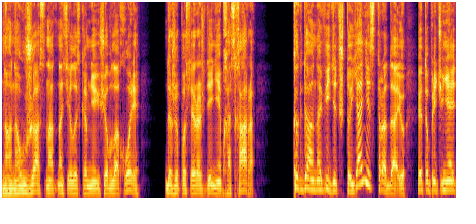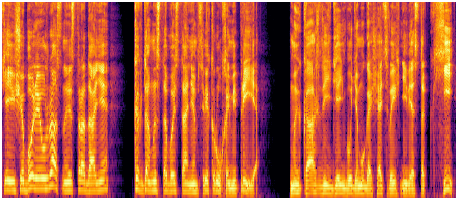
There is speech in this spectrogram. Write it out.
но она ужасно относилась ко мне еще в Лахоре, даже после рождения Бхасхара. Когда она видит, что я не страдаю, это причиняет ей еще более ужасные страдания. Когда мы с тобой станем свекрухами, Прия, мы каждый день будем угощать своих невесток хи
